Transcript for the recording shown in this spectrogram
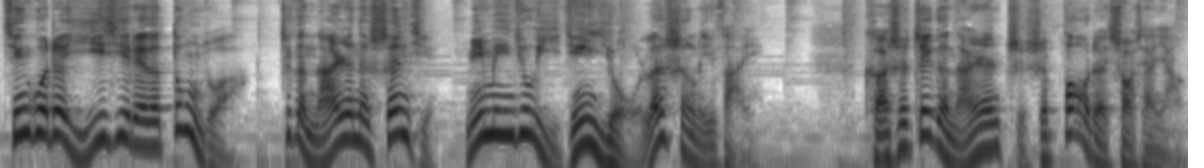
经过这一系列的动作啊，这个男人的身体明明就已经有了生理反应，可是这个男人只是抱着邵向阳，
